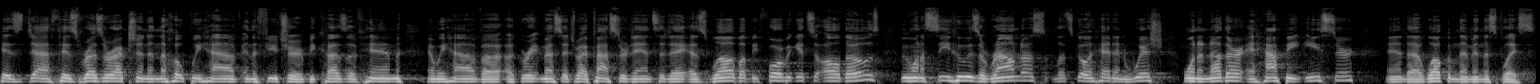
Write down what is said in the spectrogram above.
his death, his resurrection, and the hope we have in the future because of him. And we have a, a great message by Pastor Dan today as well. But before we get to all those, we want to see who is around us. Let's go ahead and wish one another a happy Easter and uh, welcome them in this place.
